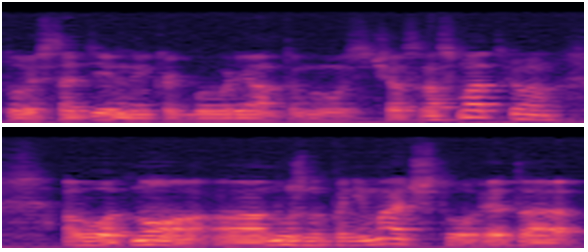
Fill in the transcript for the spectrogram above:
То есть отдельные как бы варианты мы вот сейчас рассматриваем. Вот, но нужно понимать, что это,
